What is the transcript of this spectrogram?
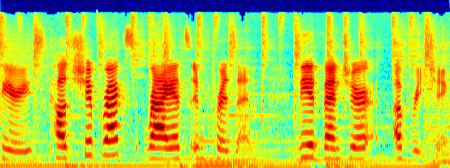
series called Shipwrecks, Riots, and Prison The Adventure of Reaching.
